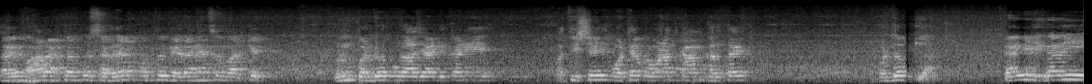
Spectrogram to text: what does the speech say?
साहेब महाराष्ट्रातलं सगळ्यात मोठं बेदाण्याचं मार्केट म्हणून पंढरपूर आज या ठिकाणी अतिशय मोठ्या प्रमाणात काम करतायत पंढरपूर काही ठिकाणी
